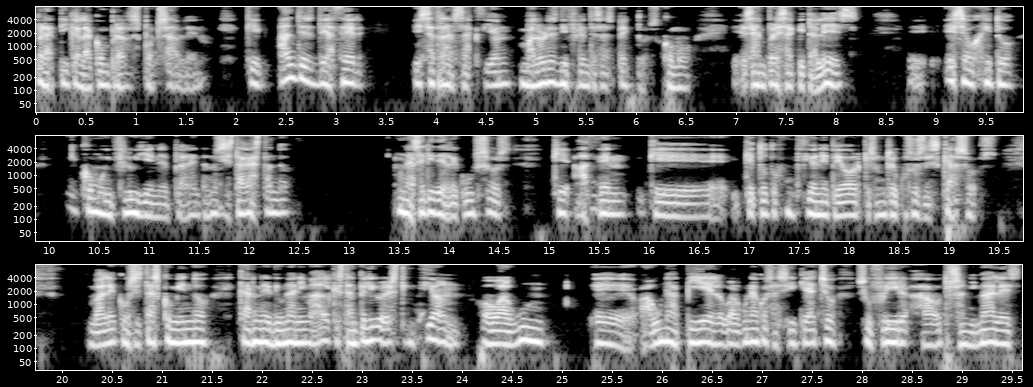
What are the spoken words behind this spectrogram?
practica la compra responsable, ¿no? que antes de hacer esa transacción valores diferentes aspectos, como esa empresa que tal es, eh, ese objeto cómo influye en el planeta, ¿no? Si está gastando una serie de recursos que hacen que, que todo funcione peor, que son recursos escasos. ¿Vale? Como si estás comiendo carne de un animal que está en peligro de extinción o algún eh, a una piel o alguna cosa así que ha hecho sufrir a otros animales.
